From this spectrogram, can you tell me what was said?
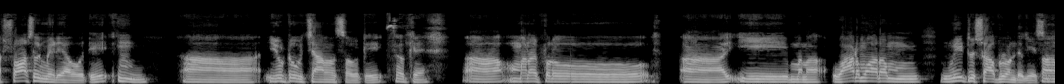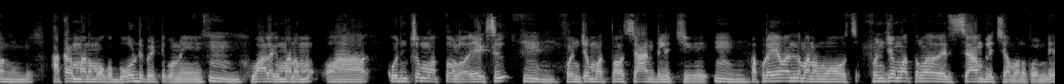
సోషల్ మీడియా ఒకటి యూట్యూబ్ ఛానల్స్ ఒకటి. ఓకే. మనం ఇప్పుడు ఆ, ఈ మన వారం వారం మీట్ షాపులు ఉంటాయి చేసి అక్కడ మనం ఒక బోర్డు పెట్టుకుని వాళ్ళకి మనం కొంచెం మొత్తంలో ఎగ్స్ కొంచెం మొత్తం శాంపిల్ ఇచ్చి అప్పుడు ఏమంది? మనము కొంచెం మొత్తంలో శాంపిల్ ఇచ్చామనుకోండి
